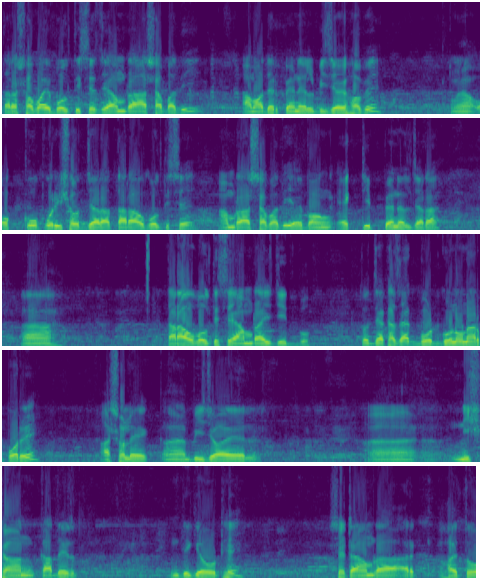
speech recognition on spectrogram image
তারা সবাই বলতেছে যে আমরা আশাবাদী। আমাদের প্যানেল বিজয় হবে। ঐক্য পরিষদ যারা, তারাও বলতেছে, আমরা আশাবাদী এবং অ্যাক্টিভ প্যানেল যারা তারাও বলতেছে, আমরাই জিতব। তো দেখা যাক, ভোট গণনার পরে আসলে বিজয়ের নিশান কাদের দিকে ওঠে, সেটা আমরা আর হয়তো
